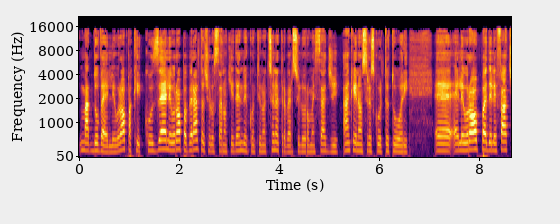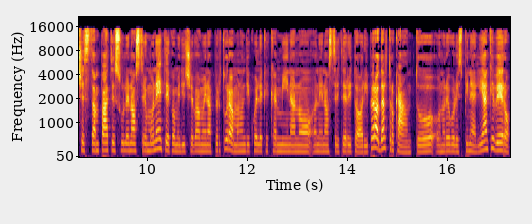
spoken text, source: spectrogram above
ma, dov'è l'Europa? Che cos'è l'Europa? Peraltro ce lo stanno chiedendo in continuazione attraverso i loro messaggi anche i nostri ascoltatori. Eh, è l'Europa delle facce stampate sulle nostre monete, come dicevamo in apertura, ma non di quelle che camminano nei nostri territori. Però d'altro canto, onorevole Spinelli, è anche vero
